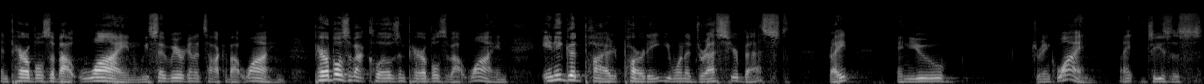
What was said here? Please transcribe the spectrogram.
and parables about wine. We said we were going to talk about wine. Parables about clothes and parables about wine. Any good party, you want to dress your best, right? And you drink wine, right? Jesus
